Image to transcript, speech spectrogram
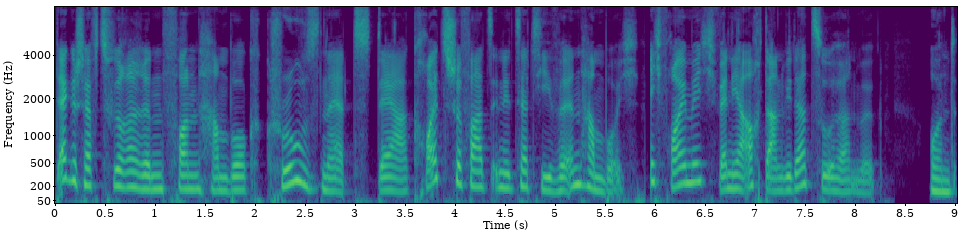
der Geschäftsführerin von Hamburg CruiseNet, der Kreuzschifffahrtsinitiative in Hamburg. Ich freue mich, wenn ihr auch dann wieder zuhören mögt. Und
